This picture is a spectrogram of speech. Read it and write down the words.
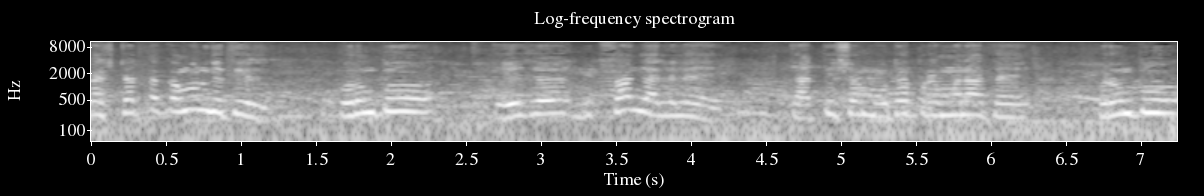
कष्टात तर कमवून घेतील. परंतु हे जे नुकसान झालेलं आहे ते अतिशय मोठ्या प्रमाणात आहे. परंतु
